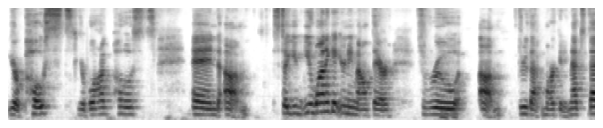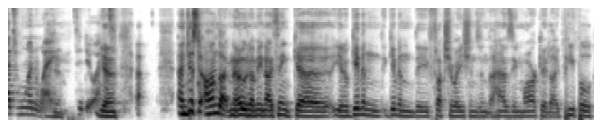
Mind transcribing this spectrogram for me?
your posts your blog posts and um, so you you want to get your name out there through mm-hmm. um, through that marketing that's that's one way yeah. to do it yeah and just on that note, I mean, I think uh, you know, given given the fluctuations in the housing market, like people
